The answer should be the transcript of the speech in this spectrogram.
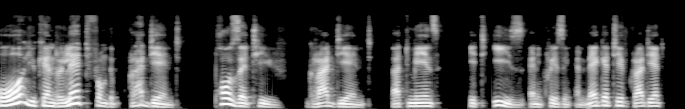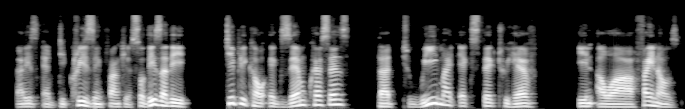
Or you can relate from the gradient, positive gradient. That means it is an increasing. A negative gradient, that is a decreasing function. So these are the typical exam questions that we might expect to have in our finals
